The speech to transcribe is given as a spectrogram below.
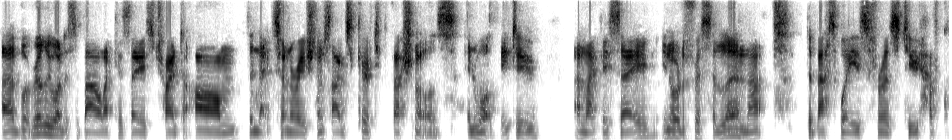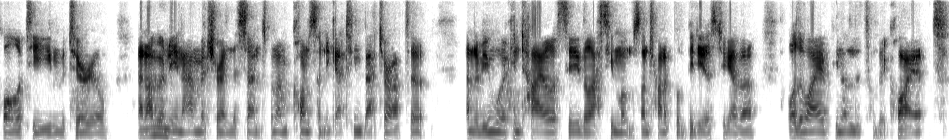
Uh, but really, what it's about, like I say, is trying to arm the next generation of cybersecurity professionals in what they do And like I say, in order for us to learn that, the best way is for us to have quality material. And I'm only an amateur in the sense, but I'm constantly getting better at it. And I've been working tirelessly the last few months on trying to put videos together, although I've been a little bit quiet.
